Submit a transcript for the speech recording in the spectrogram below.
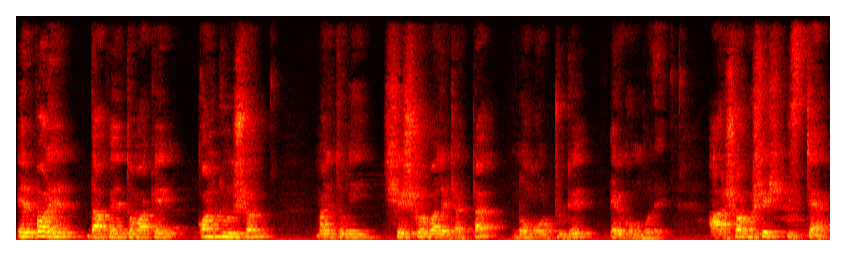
এরপরে দাপে তোমাকে কনক্লুশন মানে তুমি শেষ করবা লেটারটা নো মোর টুডে এরকম বলে। আর সর্বশেষ স্ট্যাম্প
